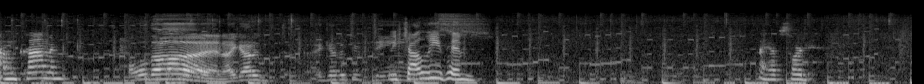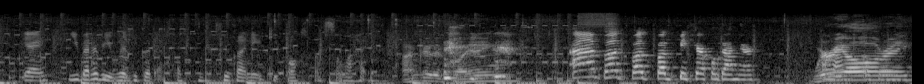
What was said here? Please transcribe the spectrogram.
I'm coming. Hold on. I gotta. I gotta do things. We shall leave him. I have sword. Yay. You better be really good at fighting because I need to keep both of us alive. I'm good at fighting. Ah, bug, bug, bug. Be careful down here. Where are Uh-huh, y'all okay. already?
